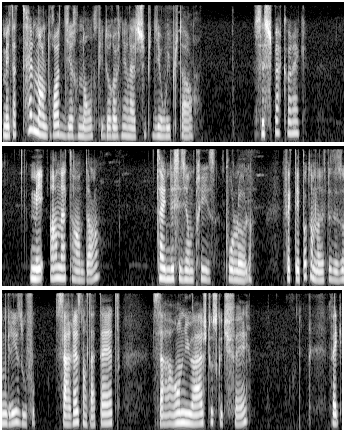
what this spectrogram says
Mais tu as tellement le droit de dire non, puis de revenir là-dessus, puis de dire oui plus tard. C'est super correct. Mais en attendant, tu as une décision de prise pour là. Fait que t'es pas comme dans une espèce de zone grise où ça reste dans ta tête, ça en nuage tout ce que tu fais. Fait que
